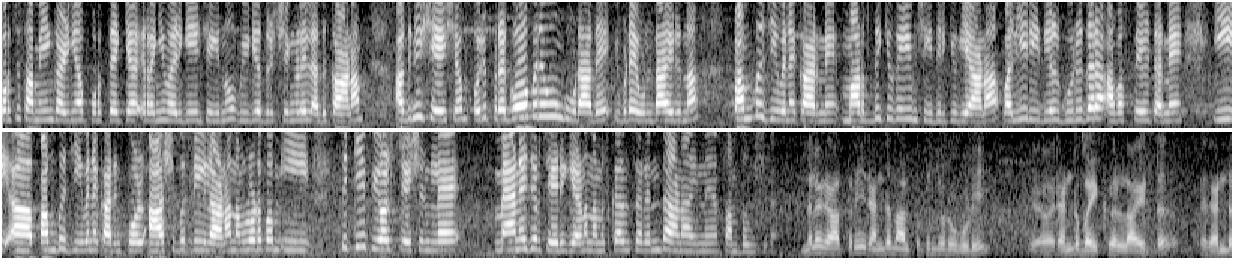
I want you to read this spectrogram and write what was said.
കുറച്ച് സമയം കഴിഞ്ഞ് പുറത്തേക്ക് ഇറങ്ങി വരികയും ചെയ്യുന്നു. വീഡിയോ ദൃശ്യങ്ങളിൽ അത് കാണാം. അതിനുശേഷം ഒരു പ്രകോപനവും കൂടാതെ ഇവിടെ ഉണ്ടായിരുന്ന പമ്പ് ജീവനക്കാരനെ മർദ്ദിക്കുകയും ചെയ്തിരിക്കുകയാണ്. വലിയ രീതിയിൽ ഗുരുതര അവസ്ഥയിൽ തന്നെ ഈ പമ്പ് ജീവനക്കാരൻ ഇപ്പോൾ ആശുപത്രിയിലാണ്. നമ്മളോടൊപ്പം ഈ സിറ്റി ഫ്യൂൾ സ്റ്റേഷനിലെ മാനേജർ ചേരുകയാണ്. നമസ്കാരം സർ. എന്താണ് ഇന്ന് സംഭവിച്ചത്? ഇന്നലെ രാത്രി രണ്ട് നാൽപ്പത്തഞ്ചോടുകൂടി രണ്ട് ബൈക്കുകളിലായിട്ട് രണ്ട്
